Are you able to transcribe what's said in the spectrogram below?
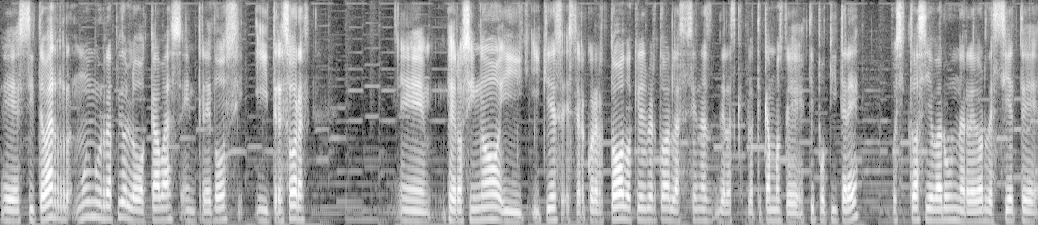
Eh, si te vas muy muy rápido lo acabas entre 2 y 3 horas. Eh, pero si no y, quieres este, recorrer todo, quieres ver todas las escenas de las que platicamos de tipo títere, pues si te vas a llevar un alrededor de 7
